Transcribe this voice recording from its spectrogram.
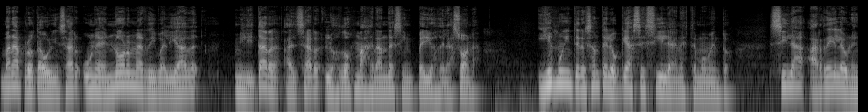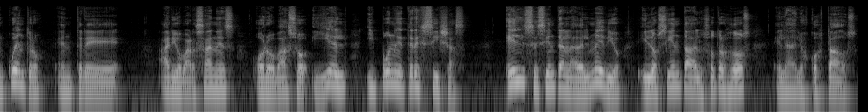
van a protagonizar una enorme rivalidad militar al ser los dos más grandes imperios de la zona. Y es muy interesante lo que hace Sila en este momento. Sila arregla un encuentro entre Ariobarzanes, Orobaso y él y pone tres sillas. Él se sienta en la del medio y lo sienta a los otros dos en la de los costados.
